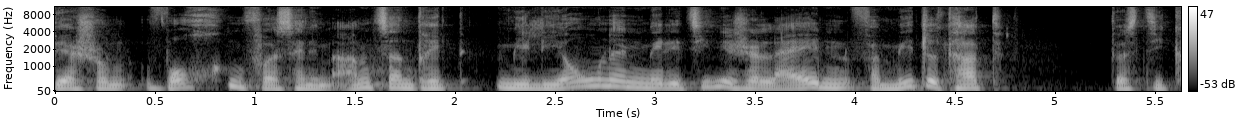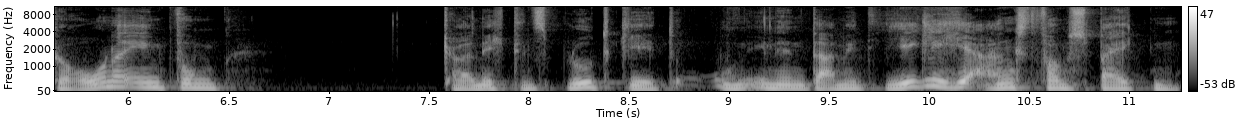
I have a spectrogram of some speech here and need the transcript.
der schon Wochen vor seinem Amtsantritt Millionen medizinischer Leiden vermittelt hat, dass die Corona-Impfung gar nicht ins Blut geht und ihnen damit jegliche Angst vom Spiken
